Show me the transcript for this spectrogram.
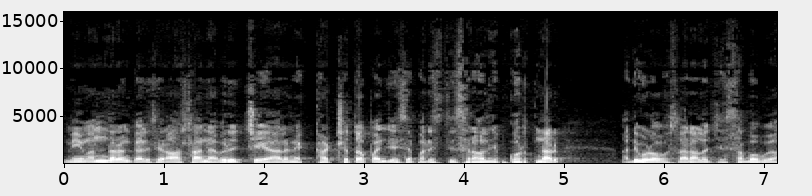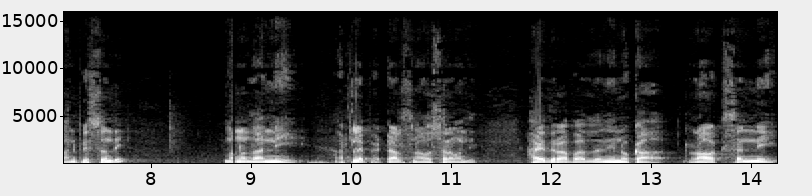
మేమందరం కలిసి రాష్ట్రాన్ని అభివృద్ధి చేయాలనే కక్షతో పనిచేసే పరిస్థితి రావాలని చెప్పి కోరుతున్నారు. అది కూడా ఒకసారి ఆలోచించి సబబుగా అనిపిస్తుంది. మనం దాన్ని అట్లే పెట్టాల్సిన అవసరం ఉంది. హైదరాబాద్లో నేను ఒక రాక్స్ అన్ని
